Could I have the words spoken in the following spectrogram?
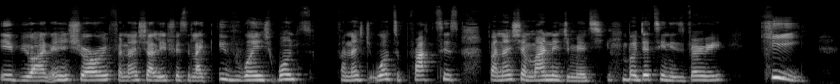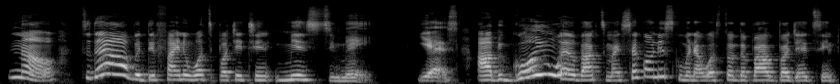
if you are ensuring financial literacy. Like if you want financial want to practice financial management, budgeting is very key. Now, today I'll be defining what budgeting means to me. Yes, I'll be going well back to my secondary school when I was taught about budgeting.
